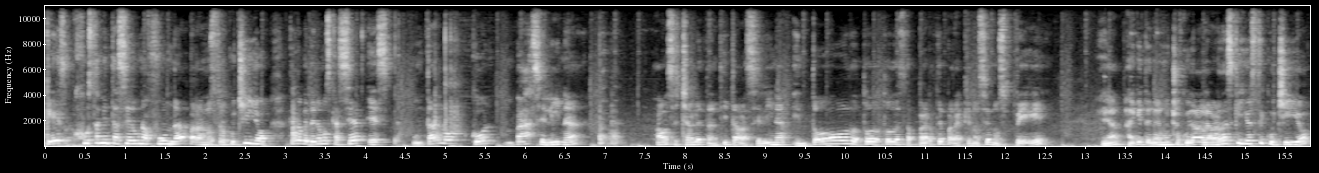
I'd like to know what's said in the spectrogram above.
que es justamente hacer una funda para nuestro cuchillo. Que lo que tenemos que hacer es untarlo con vaselina. Vamos a echarle tantita vaselina en todo, todo, toda esta parte para que no se nos pegue. Hay que tener mucho cuidado. La verdad es que yo este cuchillo,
